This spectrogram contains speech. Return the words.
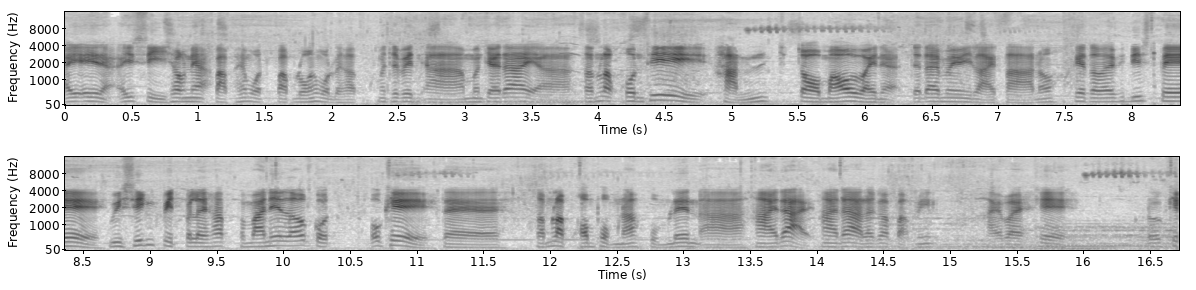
ไอเอเนี่ยไอสี่ช่องเนี้ยปรับให้หมดปรับลงให้หมดเลยครับมันจะเป็นอ่ามันจะได้อ่าสำหรับคนที่หันจอเมาส์ไว้เนี่ยจะได้ไม่มีหลายตาเนาะโอเคต่อไปพี่ดิสเพย์วีซิงปิดไปเลยครับประมาณนี้แล้วก็กดโอเค แต่สำหรับคอมผมนะผมเล่นอ่าไฮได้ไฮได้แล้วก็ปรับนี้หายไปโอเคโอเค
